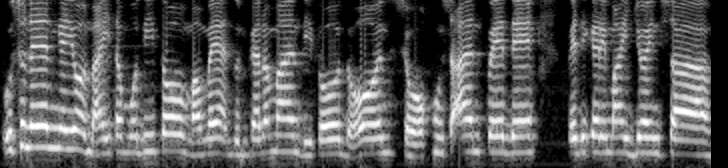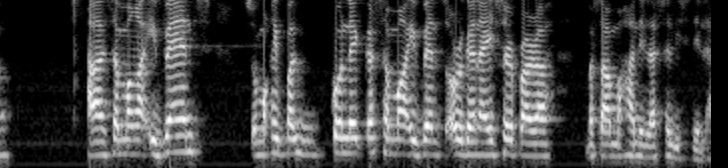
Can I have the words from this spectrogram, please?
Uso na yan ngayon. Makita mo dito, mamaya doon ka naman, dito, doon. So, kung saan pwede, pwede ka rin makijoin sa ah, sa mga events. So, makipag-connect ka sa mga events organizer para masama ka nila sa list nila.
